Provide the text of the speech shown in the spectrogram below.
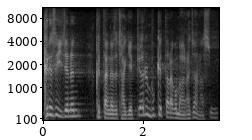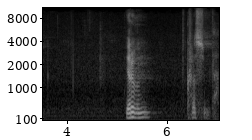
그래서 이제는 그 땅에서 자기의 뼈를 묻겠다라고 말하지 않았습니까? 여러분 그렇습니다.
